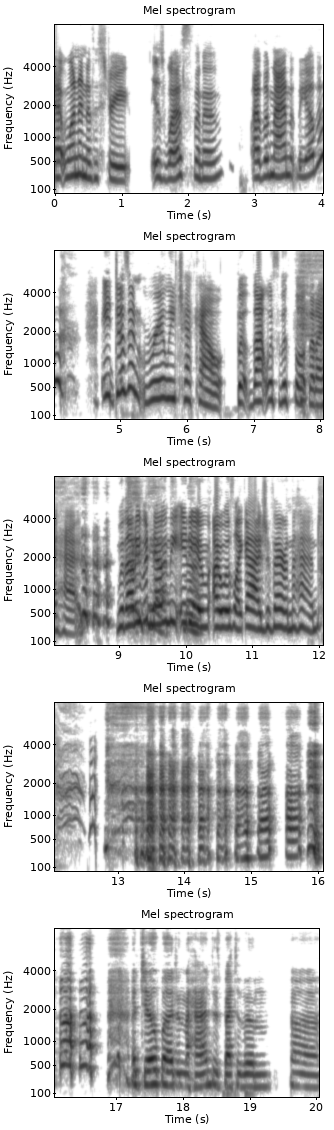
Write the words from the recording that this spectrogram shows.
at one end of the street is worse than a other man at the other. It doesn't really check out, but that was the thought that I had. Without even yeah, knowing the idiom, no. I was like, ah, Javert in the hand. a jailbird in the hand is better than uh,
